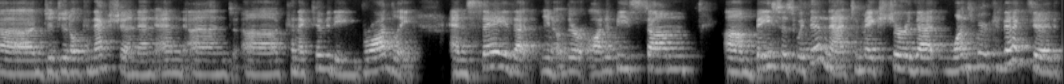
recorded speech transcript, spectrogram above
uh, digital connection and, and, and uh, connectivity broadly and say that you know there ought to be some um, basis within that to make sure that once we're connected,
